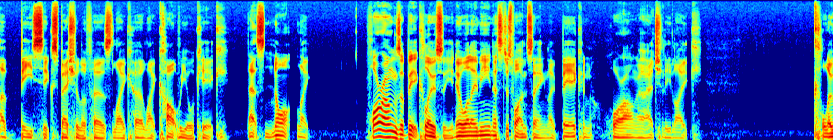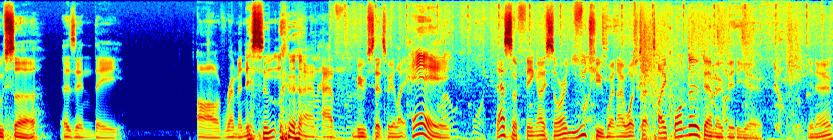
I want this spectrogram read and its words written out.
a basic special of hers, like her like cartwheel kick. That's not like Hwoarang's a bit closer. You know what I mean? That's just what I'm saying. Like Baek and Huarong are actually like closer, as in they are reminiscent and have movesets where you're like, hey, that's a thing I saw on YouTube when I watched that Taekwondo demo video. You know?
